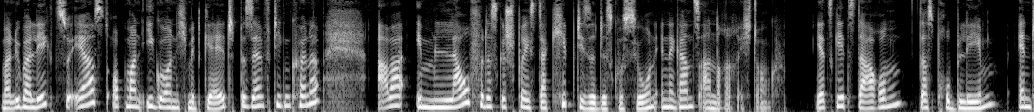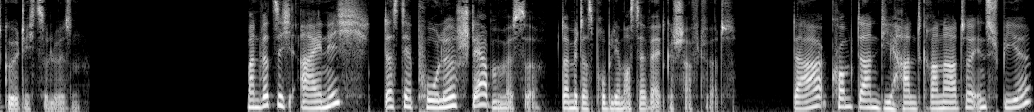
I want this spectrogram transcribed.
Man überlegt zuerst, ob man Igor nicht mit Geld besänftigen könne, aber im Laufe des Gesprächs, da kippt diese Diskussion in eine ganz andere Richtung. Jetzt geht es darum, das Problem endgültig zu lösen. Man wird sich einig, dass der Pole sterben müsse, damit das Problem aus der Welt geschafft wird. Da kommt dann die Handgranate ins Spiel.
